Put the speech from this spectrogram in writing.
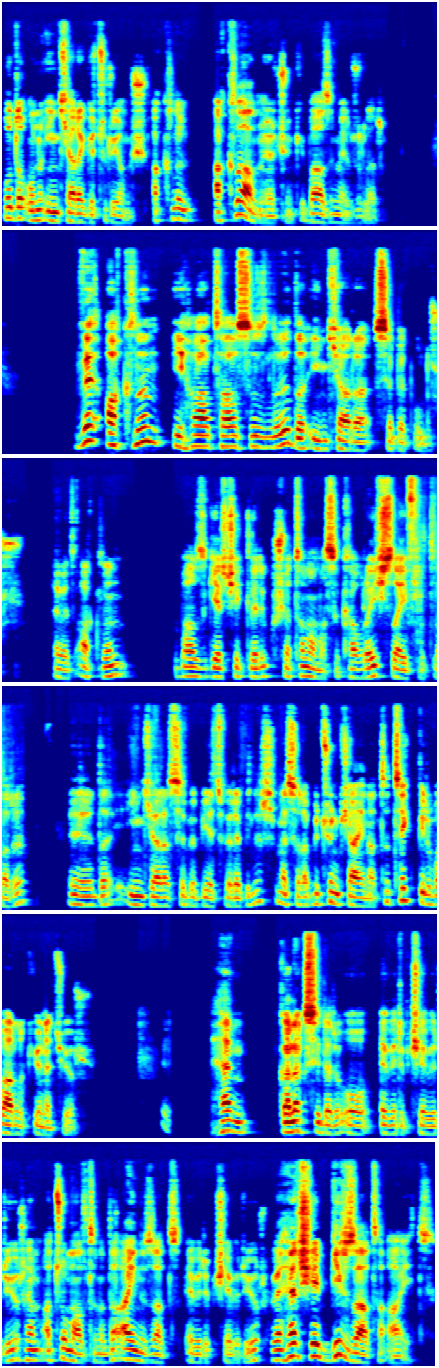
o da onu inkara götürüyormuş. Aklı aklı almıyor çünkü bazı mevzuları. Ve aklın ihatasızlığı da inkara sebep olur. Evet aklın bazı gerçekleri kuşatamaması, kavrayış zayıflıkları e, da inkara sebebiyet verebilir. Mesela bütün kainatı tek bir varlık yönetiyor. Hem galaksileri o evirip çeviriyor hem atom altını da aynı zat evirip çeviriyor ve her şey bir zata ait.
